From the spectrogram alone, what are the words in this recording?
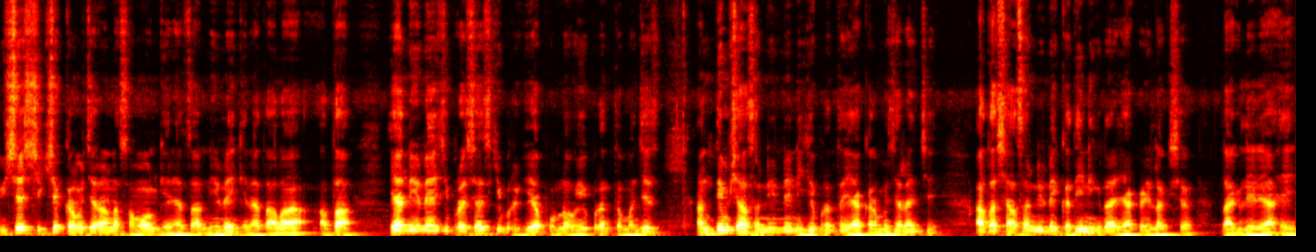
विशेष शिक्षक कर्मचाऱ्यांना सामावून घेण्याचा निर्णय घेण्यात आला आता. या निर्णयाची प्रशासकीय प्रक्रिया पूर्ण होईपर्यंत म्हणजेच अंतिम शासन निर्णय निघेपर्यंत या कर्मचाऱ्यांचे. आता शासन निर्णय कधी निघणार याकडे लक्ष लागलेले आहे.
